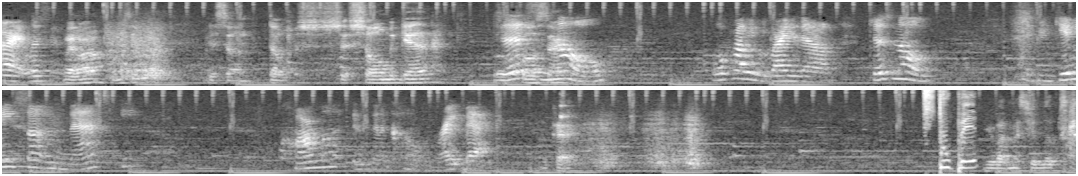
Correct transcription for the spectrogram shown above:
All ready for you. All right, listen. Wait, hold on. Let me see. Just um, double, sh show them again. A little Just closer. know, we'll probably write it down. Just know, if you give me something nasty, karma is gonna come right back. Okay. Stupid. You're about to mess your lips.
